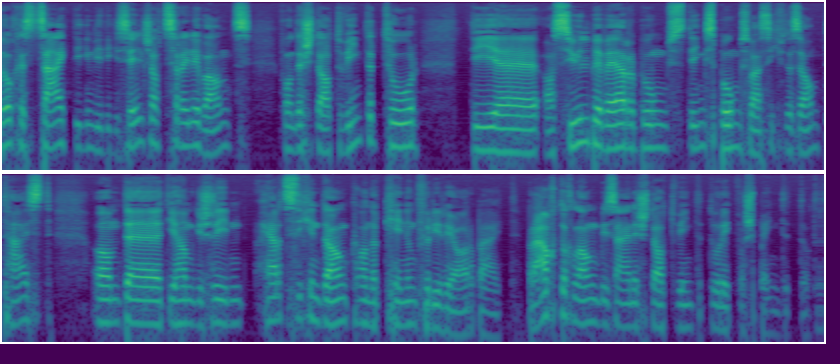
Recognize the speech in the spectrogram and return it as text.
doch, es zeigt irgendwie die Gesellschaftsrelevanz von der Stadt Winterthur, die äh, Asylbewerbungsdingsbums, weiß ich, wie das Amt heißt, und äh, die haben geschrieben, herzlichen Dank, Anerkennung für ihre Arbeit. Braucht doch lang, bis eine Stadt Winterthur etwas spendet, oder?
